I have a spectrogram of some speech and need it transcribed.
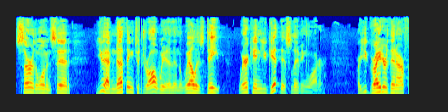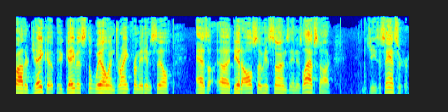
Sir, the woman said, You have nothing to draw with and the well is deep. Where can you get this living water? Are you greater than our father Jacob, who gave us the well and drank from it himself, as uh, did also his sons and his livestock? Jesus answered her,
